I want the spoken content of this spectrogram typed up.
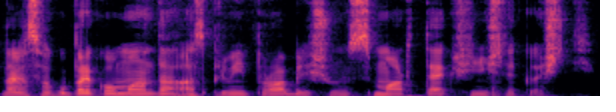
Dacă ați făcut precomanda, ați primit probabil și un smart tag și niște căști.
